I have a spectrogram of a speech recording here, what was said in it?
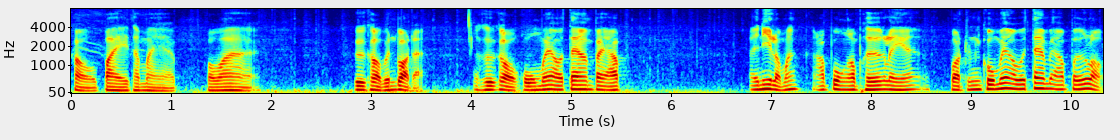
เขาไปทำไมครับเพราะว่าคือเขาเป็นบอทอะคือเขาคงไม่เอาแต้มไปอัพไอ้นี่หรอกมั้งอัพปงอัพเพิร์กอะไรเงี้ยบอทมันคงไม่เอาแต้มไปอัพเพิร์กหรอก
